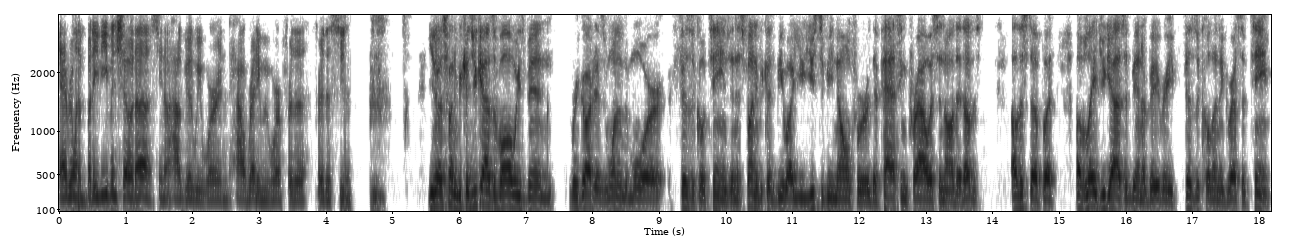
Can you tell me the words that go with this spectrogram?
everyone, but it even showed us, you know, how good we were and how ready we were for the for this season. You know, it's funny because you guys have always been regarded as one of the more physical teams, and it's funny because BYU used to be known for the passing prowess and all that other other stuff, but of late, you guys have been a very very physical and aggressive team.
